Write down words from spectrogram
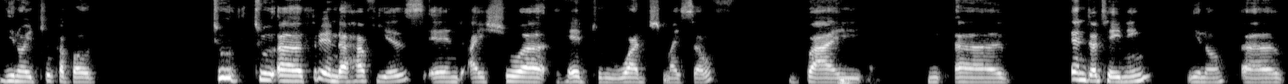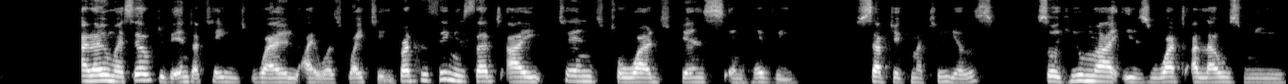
you know, it took about two, two, uh, three and a half years, and I sure had to reward myself by uh, entertaining. You know, uh, allowing myself to be entertained while I was writing. But the thing is that I tend toward dense and heavy subject materials. So humor is what allows me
